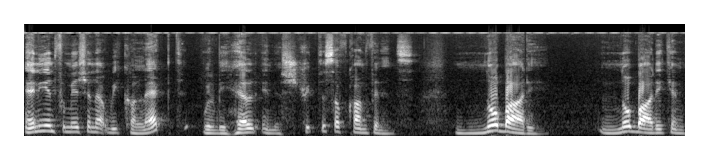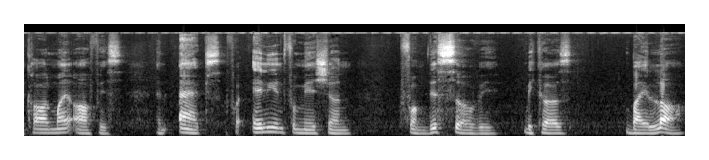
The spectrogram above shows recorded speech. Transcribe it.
any information that we collect will be held in the strictest of confidence. Nobody, nobody can call my office and ask for any information from this survey because by law,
